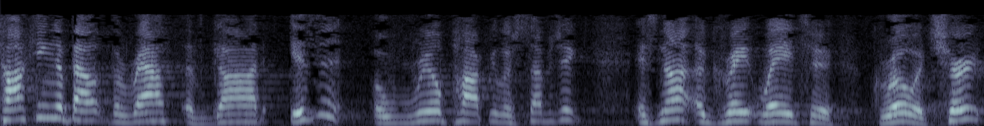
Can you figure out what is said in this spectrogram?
Talking about the wrath of God isn't a real popular subject. It's not a great way to grow a church.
